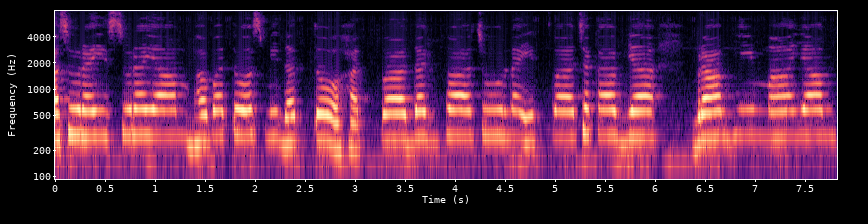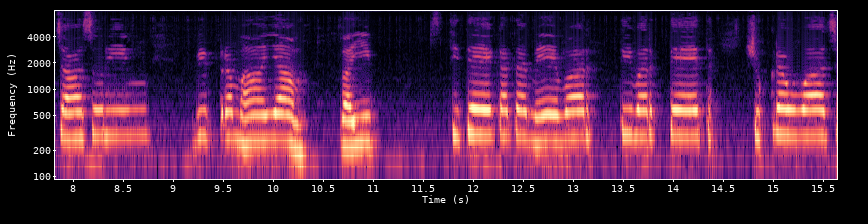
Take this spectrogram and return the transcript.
असुरैः सुरयां भवतोऽस्मि दत्तो हत्वा दग्ध्वा चूर्णयित्वा च काव्या। ब्राह्मीं मायां चासुरीं विप्रमायां त्वयि स्थिते कथमेवर्तिवर्तेत् शुक्र उवाच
